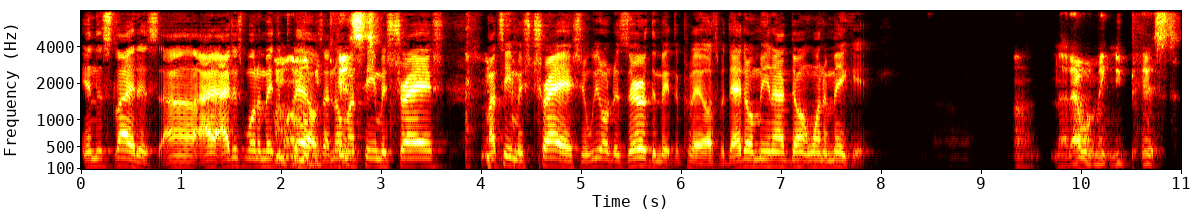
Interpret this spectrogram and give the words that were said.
in the slightest. Uh, I I just want to make the playoffs. I know my team is trash. My team is trash, and we don't deserve to make the playoffs. But that don't mean I don't want to make it. Uh, now that would make me pissed.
